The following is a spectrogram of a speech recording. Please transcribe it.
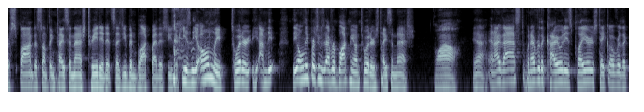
respond to something Tyson Nash tweeted, it says you've been blocked by this user. He's the only Twitter. He, I'm the the only person who's ever blocked me on Twitter is Tyson Nash. Wow. Yeah, and I've asked whenever the Coyotes players take over the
